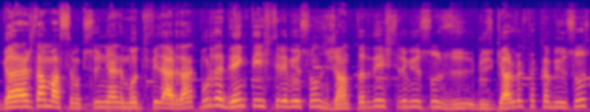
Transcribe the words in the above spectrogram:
garajdan bahsetmek istiyorum. Yani modifiyelerden. Burada renk değiştirebiliyorsunuz. Jantları değiştirebiliyorsunuz. rü- Rüzgarlık takabiliyorsunuz.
